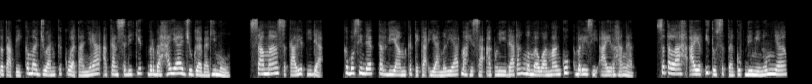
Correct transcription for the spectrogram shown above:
tetapi kemajuan kekuatannya akan sedikit berbahaya juga bagimu. Sama sekali tidak. Kebosindet terdiam ketika ia melihat Mahisa Agni datang membawa mangkuk berisi air hangat. Setelah air itu seteguk diminumnya,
